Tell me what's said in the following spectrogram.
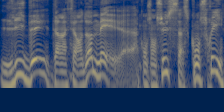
l'idée d'un référendum, mais un consensus, ça se construit.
